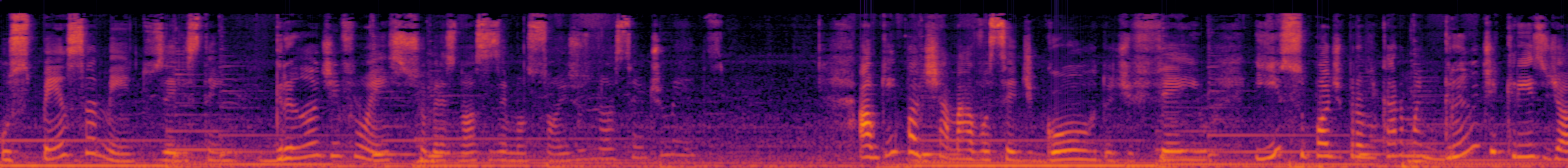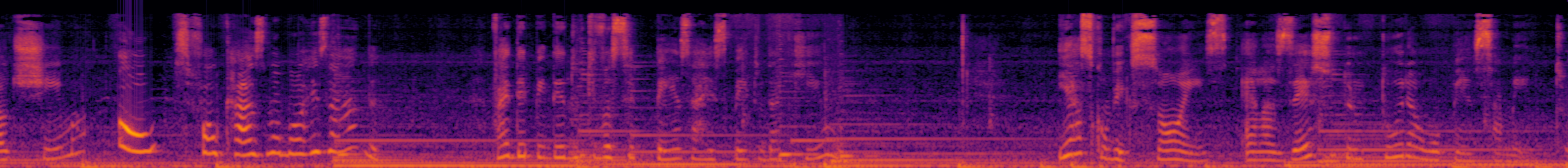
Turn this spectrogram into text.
os pensamentos eles têm grande influência sobre as nossas emoções e os nossos sentimentos. Alguém pode chamar você de gordo, de feio, e isso pode provocar uma grande crise de autoestima ou, se for o caso, uma boa risada. Vai depender do que você pensa a respeito daquilo. E as convicções, elas estruturam o pensamento.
